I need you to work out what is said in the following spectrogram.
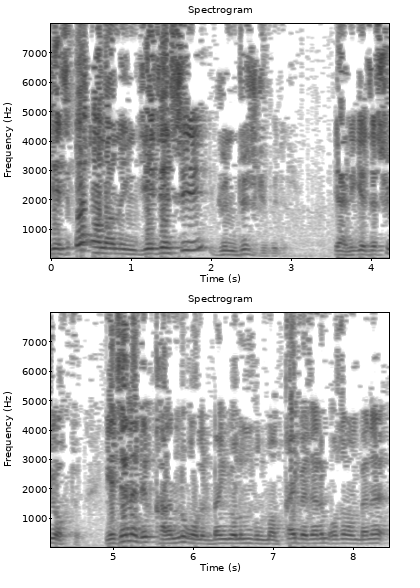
Gece, o alanın gecesi gündüz gibidir. Yani gecesi yoktur. Gece nedir? Karanlık olur. Ben yolumu bulmam, kaybederim. O zaman bana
